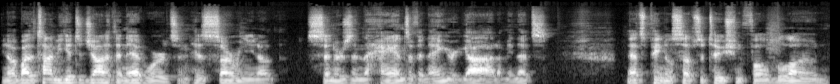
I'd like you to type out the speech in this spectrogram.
you know, by the time you get to Jonathan Edwards and his sermon, you know, sinners in the hands of an angry God. I mean, that's that's penal substitution full blown.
